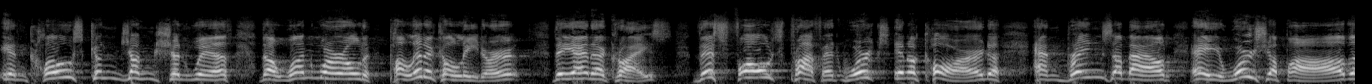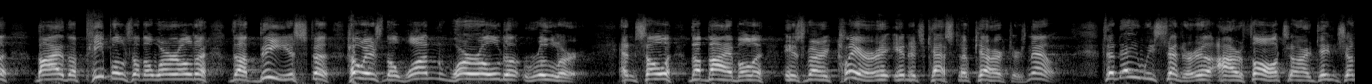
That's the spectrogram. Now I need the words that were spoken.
in close conjunction with the one world political leader, the Antichrist. This false prophet works in accord and brings about a worship of, by the peoples of the world, the beast who is the one world ruler. And so the Bible is very clear in its cast of characters. Now, Today we center our thoughts and our attention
